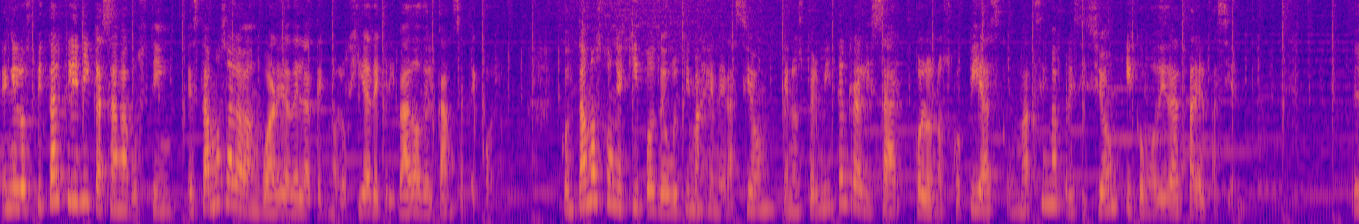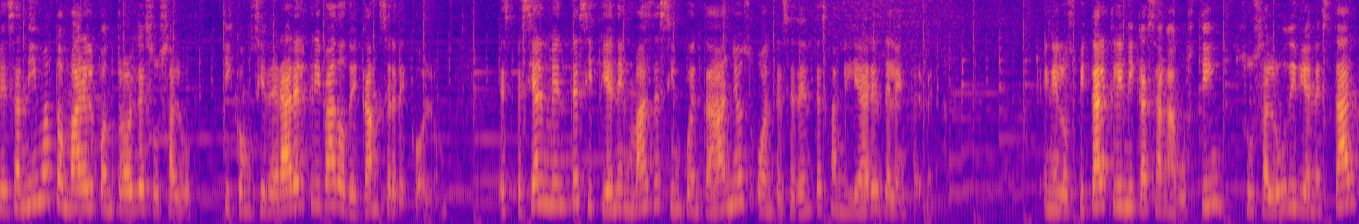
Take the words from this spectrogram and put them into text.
En el Hospital Clínica San Agustín estamos a la vanguardia de la tecnología de cribado del cáncer de colon. Contamos con equipos de última generación que nos permiten realizar colonoscopías con máxima precisión y comodidad para el paciente. Les animo a tomar el control de su salud y considerar el cribado de cáncer de colon, especialmente si tienen más de 50 años o antecedentes familiares de la enfermedad. En el Hospital Clínica San Agustín, su salud y bienestar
